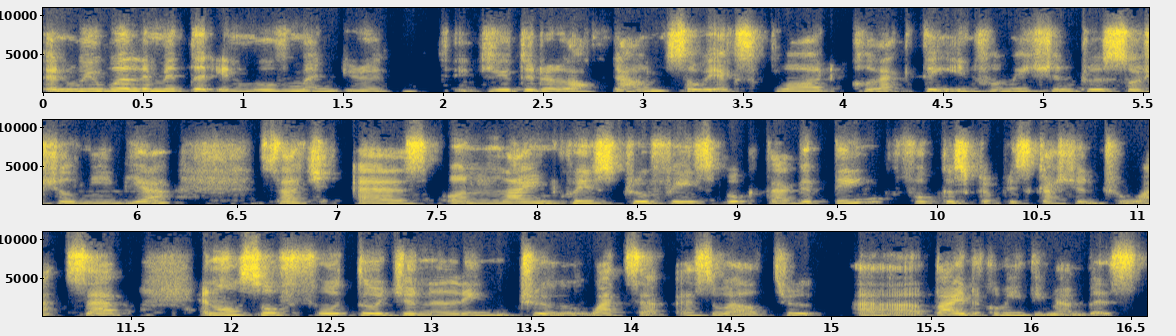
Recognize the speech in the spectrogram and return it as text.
and we were limited in movement due, due to the lockdown. So we explored collecting information through social media, such as online quiz through Facebook targeting, focus group discussion through WhatsApp, and also photo journaling through WhatsApp as well, through uh, by the community members.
